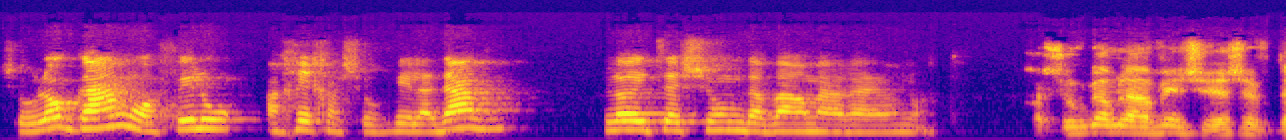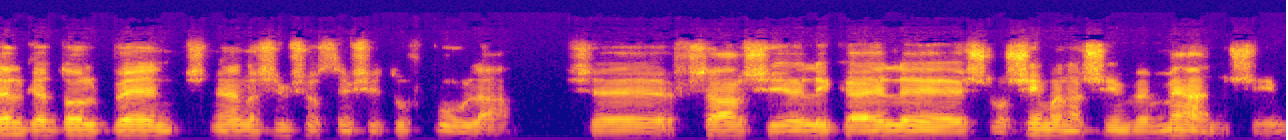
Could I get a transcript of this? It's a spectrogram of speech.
שהוא לא גם, הוא אפילו הכי חשוב. בלעדיו לא יצא שום דבר מהרעיונות. חשוב גם להבין שיש הבדל גדול בין שני אנשים שעושים שיתוף פעולה, שאפשר שיהיה לי כאלה 30 אנשים ו-100 אנשים,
